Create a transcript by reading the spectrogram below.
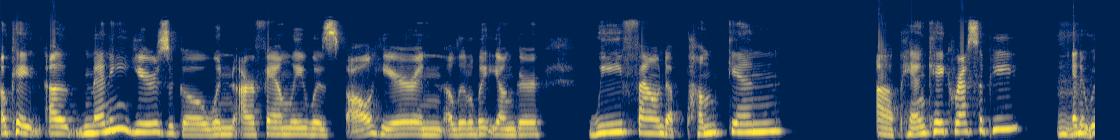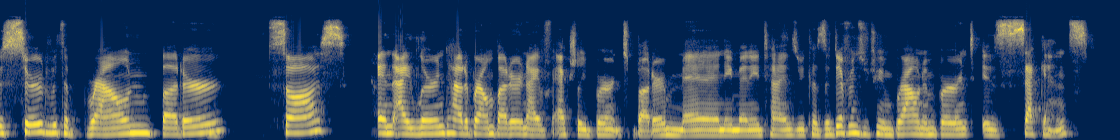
Okay, uh, many years ago, when our family was all here and a little bit younger, we found a pumpkin uh, pancake recipe, and it was served with a brown butter sauce. And I learned how to brown butter, and I've actually burnt butter many, many times because the difference between brown and burnt is seconds.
